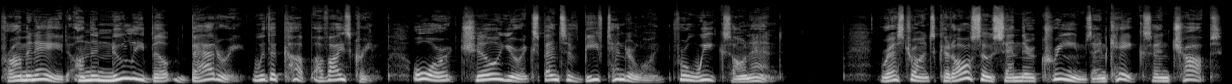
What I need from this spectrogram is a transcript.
promenade on the newly built battery with a cup of ice cream, or chill your expensive beef tenderloin for weeks on end. Restaurants could also send their creams and cakes and chops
